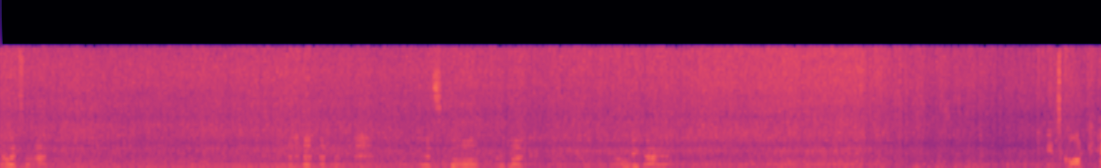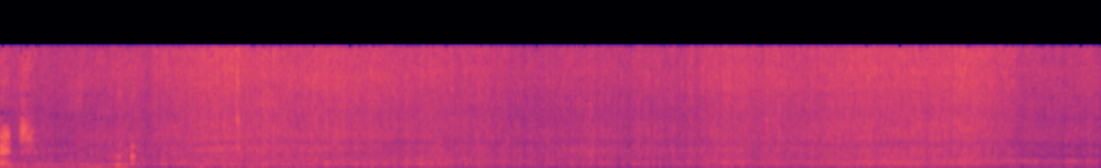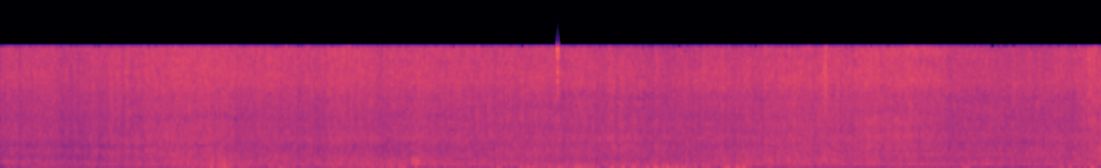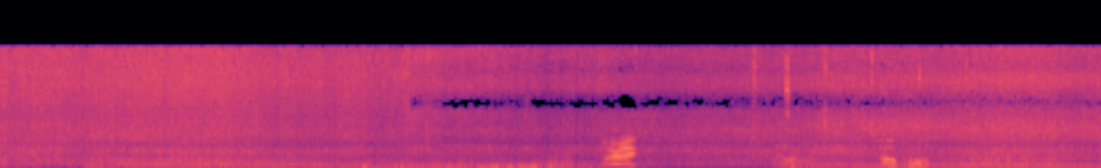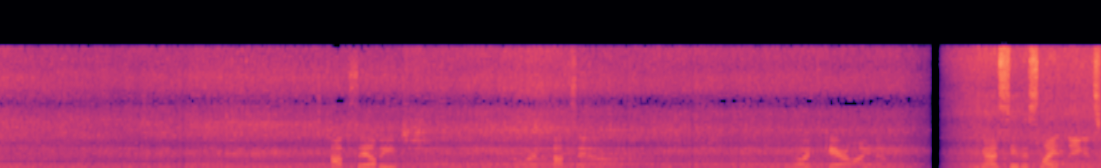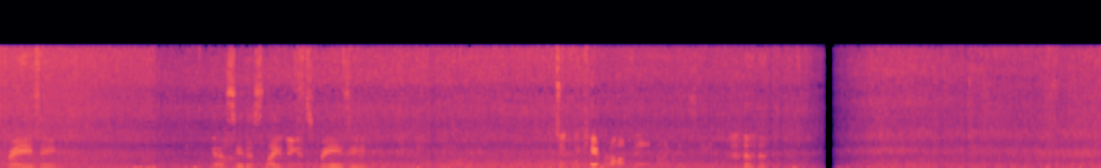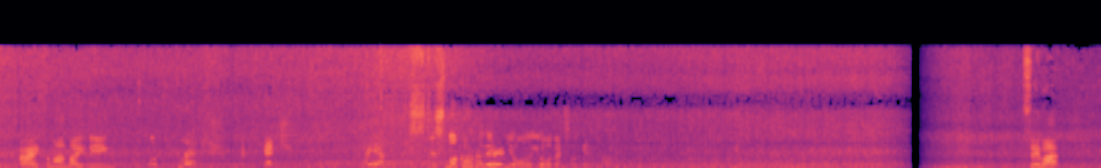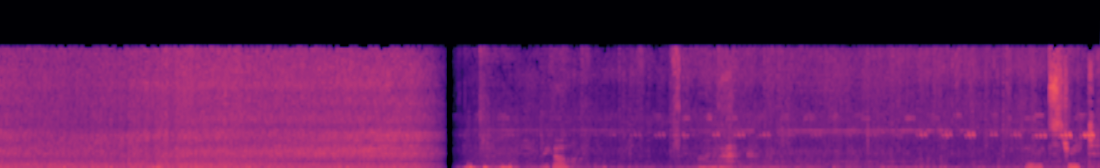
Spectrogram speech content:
No, it's not. That's cool. Good luck. Oh, we got it. It's called catch. All right. That's it. Oh, cool. Topsail Beach. North Topsail. North Carolina. You gotta see this lightning, it's crazy. You gotta see this lightning, it's crazy. I took my camera off and I couldn't see it. Alright, come on, lightning. Look, fresh. Catch. Oh yeah. Just, look over there and you'll you'll eventually get it. Say what? Here we go. Going back. Third Street.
